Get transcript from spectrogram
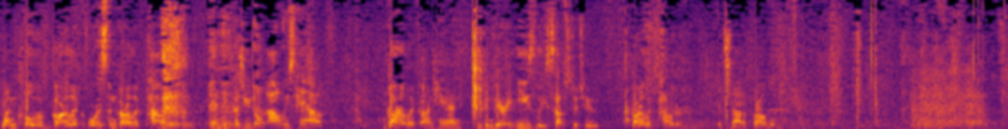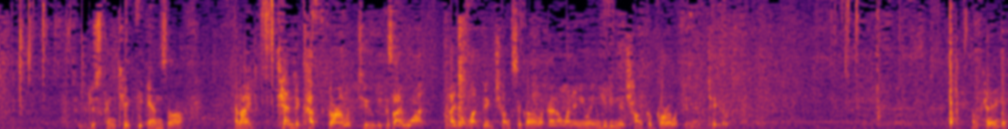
One clove of garlic or some garlic powder. And because you don't always have garlic on hand, you can very easily substitute garlic powder. It's not a problem. So we're just going to take the ends off. And I tend to cut the garlic too because I want I don't want big chunks of garlic. I don't want anyone getting a chunk of garlic in their potatoes. Okay?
